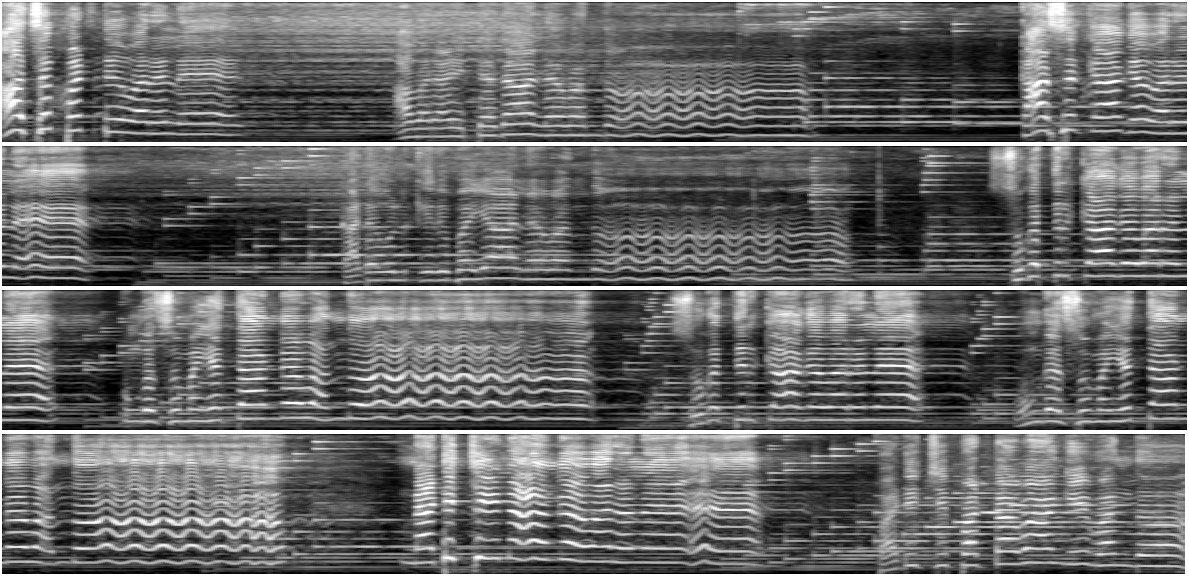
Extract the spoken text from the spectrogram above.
ஆசைப்பட்டு வரல. அவர் அழைத்ததால வந்தோம். காசுக்காக வரல. கடவுள் கிருபையால வந்தோம். சுகத்திற்காக வரல. உங்க சுமைய தாங்க வந்தோம். சுகத்திற்காக வரல. உங்க சுமைய தாங்க வந்தோம். நடிச்சு நாங்க வரல. படிச்சு பட்டம் வாங்கி வந்தோம்.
